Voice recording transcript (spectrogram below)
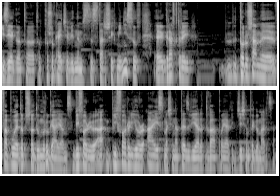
Easy'ego, to, to poszukajcie w jednym z starszych minisów. Gra, w której poruszamy fabułę do przodu mrugając. Before Your, Before Your Eyes ma się na PSVR 2 pojawić 10 marca.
